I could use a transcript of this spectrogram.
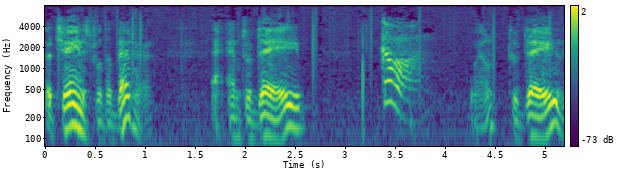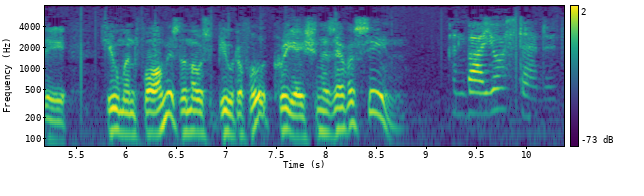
It changed for the better. And today, Go on. Well, today, the human form is the most beautiful creation has ever seen. And by your standards,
